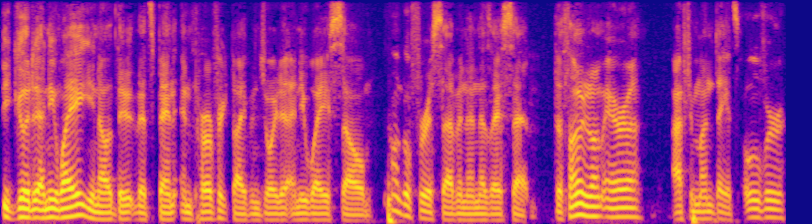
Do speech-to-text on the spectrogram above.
be good anyway. You know, that's been imperfect, but I've enjoyed it anyway. So I'll go for a seven. And as I said, the Thunderdome era after Monday, it's over.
